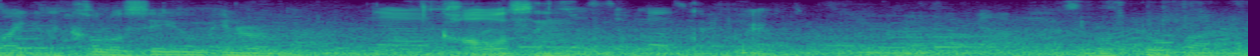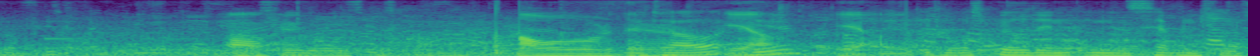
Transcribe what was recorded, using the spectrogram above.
Like the Colosseum in Rome. Colosseum. It was built by Adolf Oh, okay. He was inspired. All over there. tower yeah. here? Yeah. It was built in, in the 70s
